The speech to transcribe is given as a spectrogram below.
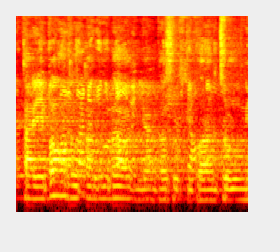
তাই ইবাদত আর সৃষ্টি করার জন্য।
